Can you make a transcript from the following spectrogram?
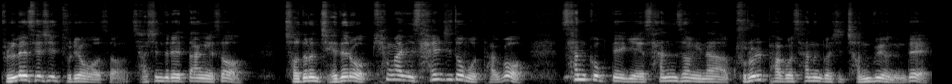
블레셋이 두려워서 자신들의 땅에서 저들은 제대로 평안히 살지도 못하고 산 꼭대기에 산성이나 굴을 파고 사는 것이 전부였는데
